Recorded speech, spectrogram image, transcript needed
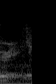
victory.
